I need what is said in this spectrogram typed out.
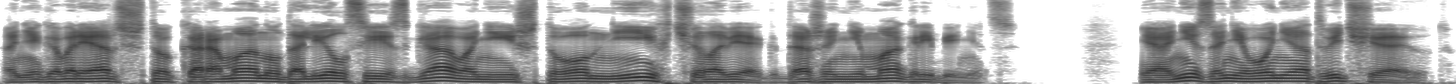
Они говорят, что Караман удалился из гавани и что он не их человек, даже не магребенец. И они за него не отвечают.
